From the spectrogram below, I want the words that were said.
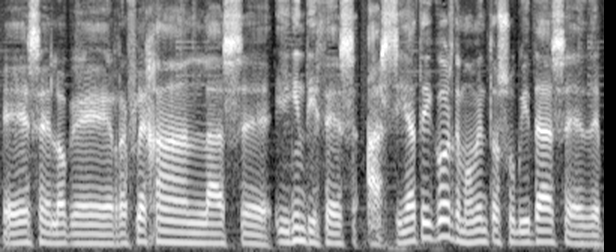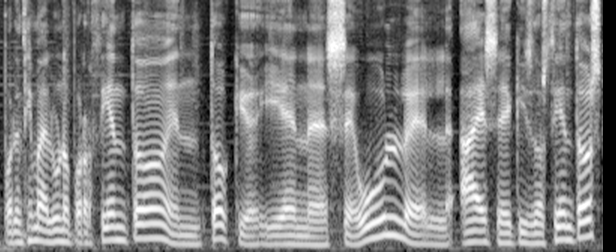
Es eh, lo que reflejan los eh, índices asiáticos. De momento subidas eh, de por encima del 1% en Tokio y en Seúl. El ASX 200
